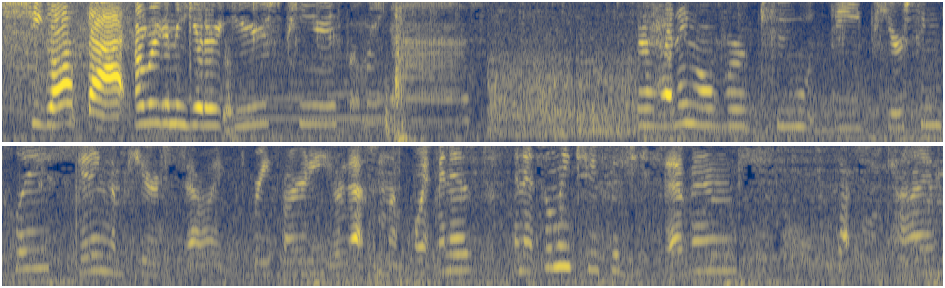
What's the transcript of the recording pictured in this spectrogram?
she got that. And we're gonna get our ears pierced. Oh my gosh. We're heading over to the piercing place, getting them pierced at like 3.30, or that's when the appointment is, and it's only 2.57, so got some time.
